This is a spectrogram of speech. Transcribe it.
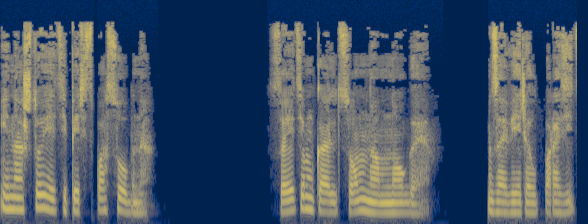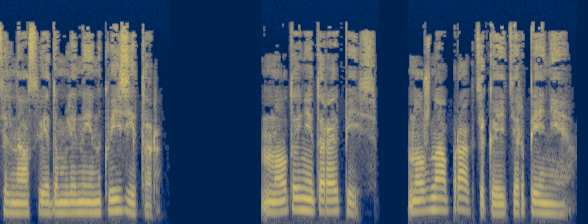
И на что я теперь способна? С этим кольцом на многое, заверил поразительно осведомленный инквизитор. Но ты не торопись. Нужна практика и терпение.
